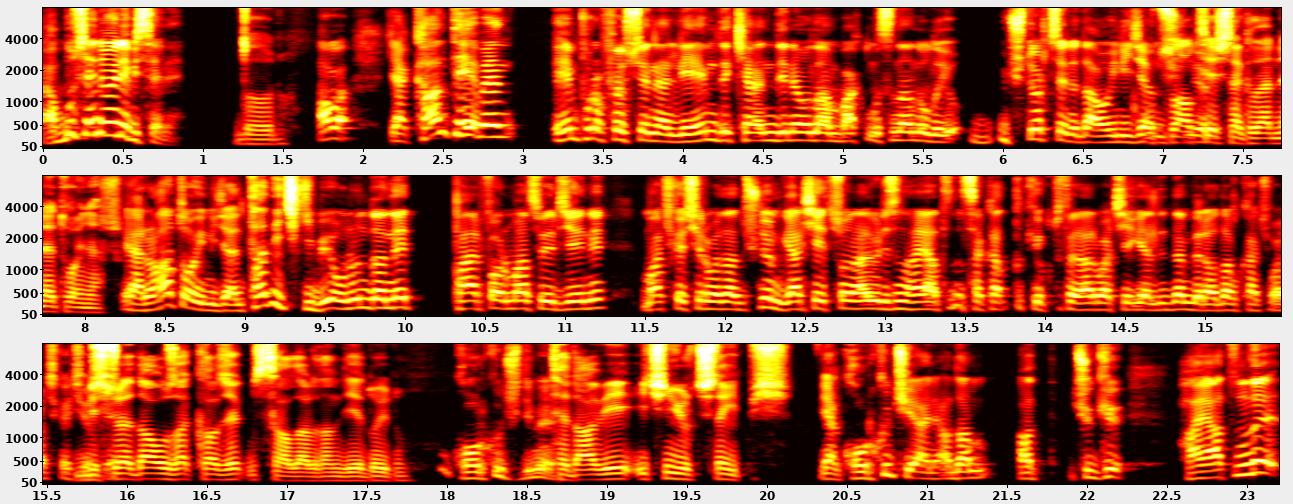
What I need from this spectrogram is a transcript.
Ya bu sene öyle bir sene. Doğru. Ama ya Kante'ye ben hem profesyonelliği hem de kendine olan bakmasından dolayı 3-4 sene daha oynayacağını 36 düşünüyorum. yaşına kadar net oynar. Yani rahat oynayacaksın. Tadic gibi onun da net performans vereceğini maç kaçırmadan düşünüyorum. Gerçi Edson Alvarez'in hayatında sakatlık yoktu. Fenerbahçe'ye geldiğinden beri adam kaç maç kaçırdı. Bir süre daha uzak kalacakmış sahalardan diye duydum. Korkunç değil mi? Tedavi için yurt dışına gitmiş. ya korkunç yani adam at- çünkü hayatında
